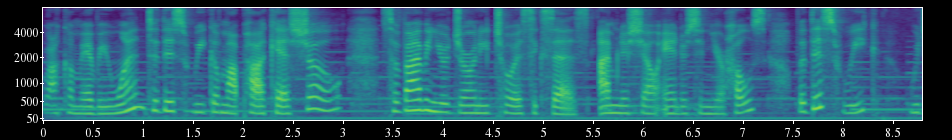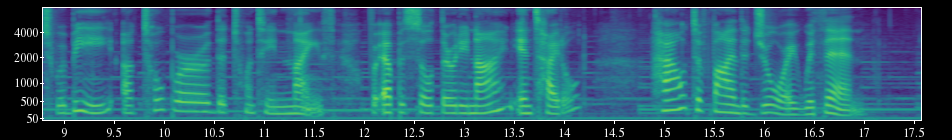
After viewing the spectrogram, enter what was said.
Welcome, everyone, to this week of my podcast show, Surviving Your Journey Towards Success. I'm Nichel Anderson, your host for this week, which will be October the 29th, for episode 39, entitled How to Find the Joy Within.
